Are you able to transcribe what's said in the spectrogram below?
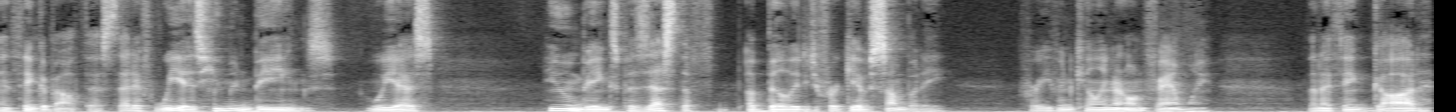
and think about this that if we as human beings, we as human beings possess the f- ability to forgive somebody, for even killing our own family, then I think God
